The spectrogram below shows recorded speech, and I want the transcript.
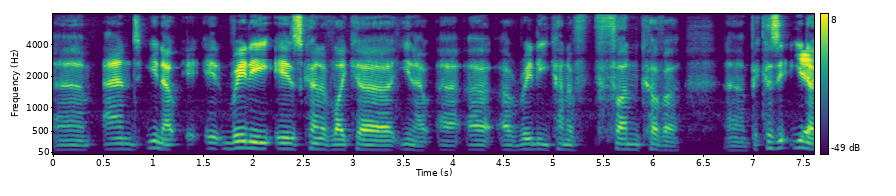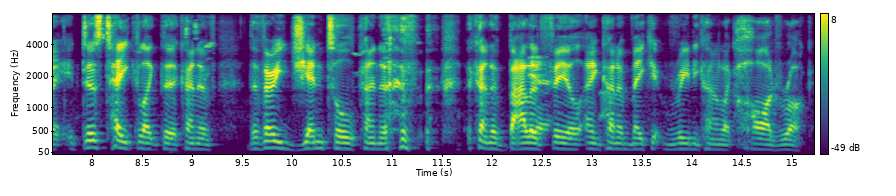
um, and you know it, it really is kind of like a you know a, a, a really kind of fun cover uh, because it you know it does take like the kind of the very gentle kind of kind of ballad Yeah. feel and kind of make it really kind of like hard rock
